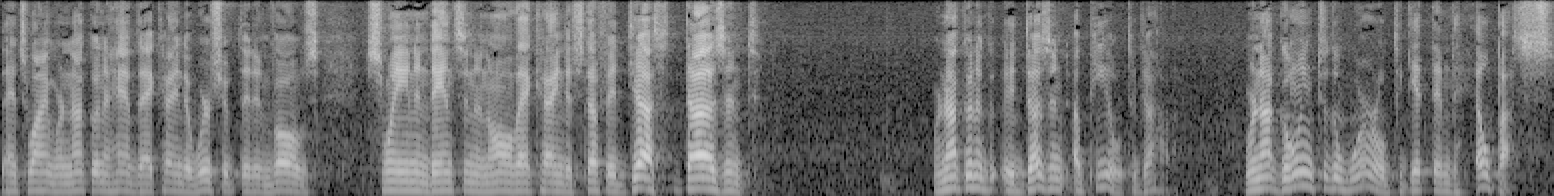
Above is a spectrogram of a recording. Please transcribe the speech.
That's why we're not going to have that kind of worship that involves swaying and dancing and all that kind of stuff. It just doesn't. We're not going to, it doesn't appeal to God. We're not going to the world to get them to help us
